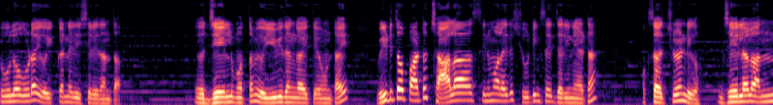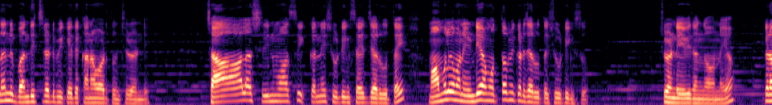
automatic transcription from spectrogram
టూలో కూడా ఇగో ఇక్కడనే తీసారు ఇదంతా. జైలు మొత్తం ఇగో ఈ విధంగా అయితే ఉంటాయి. వీటితో పాటు చాలా సినిమాలు అయితే షూటింగ్స్ అయితే జరిగినాయట. ఒకసారి చూడండి ఇగో జైళ్ళలో అందరినీ బంధించినట్టు మీకు అయితే కనబడుతుంది చూడండి. చాలా సినిమాస్ ఇక్కడనే షూటింగ్స్ అయితే జరుగుతాయి. మామూలుగా మన ఇండియా మొత్తం ఇక్కడ జరుగుతాయి షూటింగ్స్. చూడండి ఏ విధంగా ఉన్నాయో. ఇక్కడ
